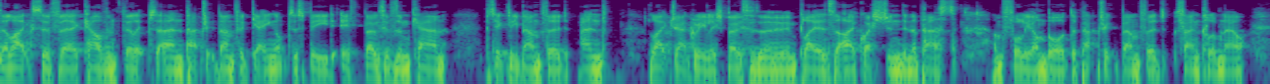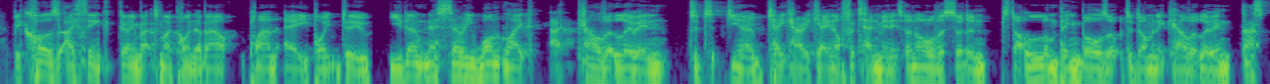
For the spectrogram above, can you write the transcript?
the likes of uh, Kalvin Phillips and Patrick Bamford getting up to speed. If both of them can, particularly Bamford and like Jack Grealish, both of them have been players that I questioned in the past. I'm fully on board the Patrick Bamford fan club now because I think going back to my point about plan A, point two, you don't necessarily want like a Calvert Lewin to, to, you know take Harry Kane off for 10 minutes and all of a sudden start lumping balls up to Dominic Calvert-Lewin. That's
